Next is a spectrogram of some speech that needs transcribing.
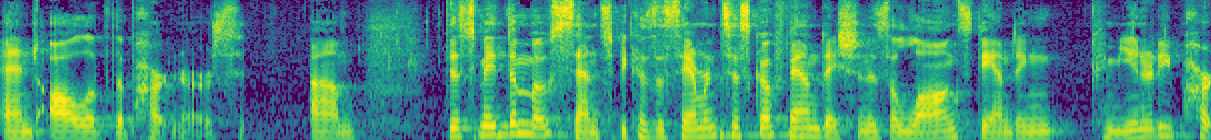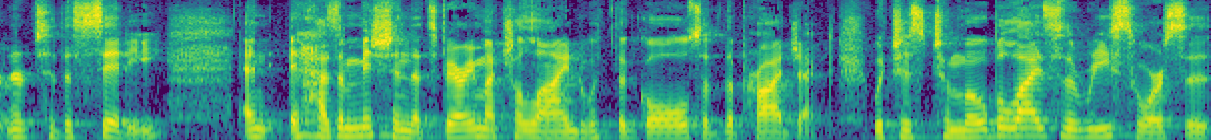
and all of the partners. Um, This made the most sense because the San Francisco Foundation is a long-standing community partner to the city, and it has a mission that's very much aligned with the goals of the project, which is to mobilize the resources,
